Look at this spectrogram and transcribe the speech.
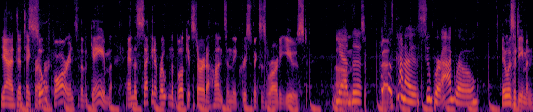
Yeah, it did take so forever. far into the game, and the second it wrote in the book, it started a hunt, and the crucifixes were already used. Yeah, Um, the so this was kind of super aggro. It was a demon.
